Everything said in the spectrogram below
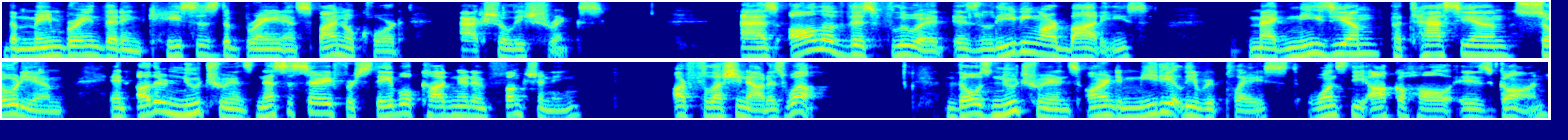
the membrane that encases the brain and spinal cord, actually shrinks. As all of this fluid is leaving our bodies, magnesium, potassium, sodium, and other nutrients necessary for stable cognitive functioning are flushing out as well. Those nutrients aren't immediately replaced once the alcohol is gone,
